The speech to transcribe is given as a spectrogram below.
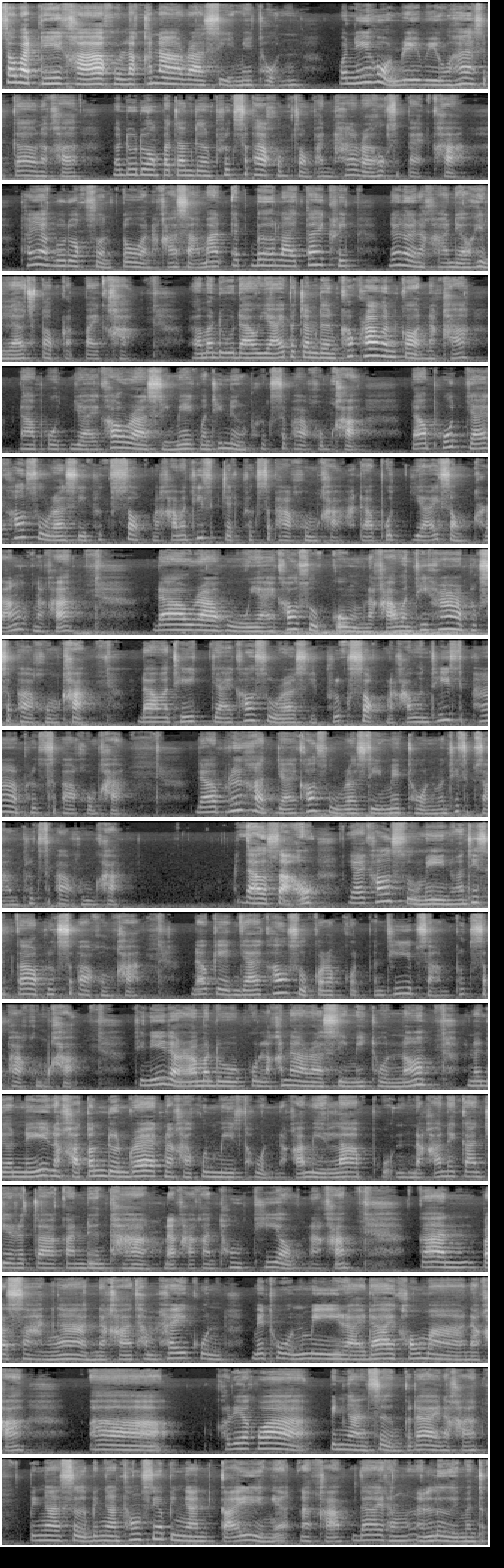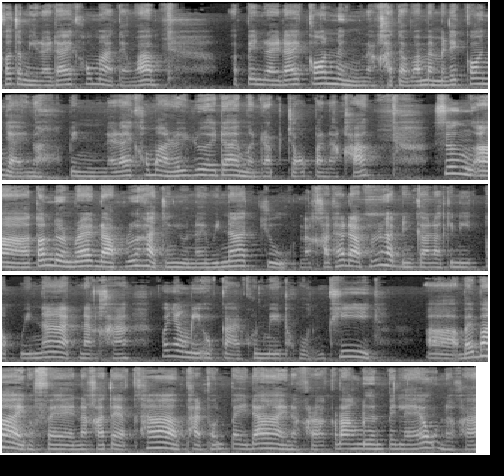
สวัสดีค่ะ คุณลัคนาราศีเมถุน วันนี้โหนรีวิว 59 นะคะ มาดูดวงประจำเดือนพฤษภาคม 2568 ค่ะ ถ้าอยากดูดวงส่วนตัวนะคะ สามารถแอดเบอร์ไลน์ใต้คลิปได้เลยนะคะ เดี๋ยวเห็นแล้วจะตอบกลับไปค่ะ เรามาดูดาวย้ายประจำเดือนคร่าวๆกันก่อนนะคะ ดาวพุธย้ายเข้าราศีเมษวันที่ 1 พฤษภาคมค่ะ ดาวพุธย้ายเข้าสู่ราศีพฤษภนะคะวันที่ 17 พฤษภาคมค่ะ ดาวพุธย้าย2ครั้งนะคะ ดาวราหูย้ายเข้าสู่กลุ่มนะคะ วันที่ 5 พฤษภาคมค่ะ ดาวอาทิตย์ย้ายเข้าสู่ราศีพฤษภนะคะ วันที่ 15 พฤษภาคมค่ะ ดาวพฤหัสย้ายเข้าสู่ราศีเมถุนวันที่ 13 พฤษภาคมค่ะ ดาวเสาร์ย้ายเข้าสู่มีนวันที่ 19 พฤษภาคมค่ะ ดาวเกตย้ายเข้าสู่กรกฎวันที่ 23 พฤษภาคมค่ะ ทีนี้เดี๋ยวเรามาดูคุณลัคนาราศีมิถุนเนาะในเดือนนี้นะคะต้นเดือนแรกนะคะ คุณมีถุนนะคะ มีลาภผลนะคะ ในการเจรจาการเดินทางนะคะ การท่องเที่ยวนะคะการประสานงานนะคะทำให้คุณเมถุนมีรายได้เข้ามานะคะเขาเรียกว่าเป็นงานเสริมก็ได้นะคะ เป็นงานเสริมเป็นงานท่องเที่ยวเป็นงานไกด์อย่างเงี้ยนะคะได้ทั้งนั้นเลยมันก็จะมีรายได้เข้ามาแต่ว่าเป็นรายได้ก้อนหนึ่งนะคะ แต่ว่ามันไม่ได้ก้อนใหญ่เนาะเป็นรายได้เข้ามาเรื่อย ๆ ได้เหมือนรับจ็อบอะนะคะ ซึ่งต้นเดือนแรกดาวพฤหัสยังอยู่ในวินาศจุนะคะ ถ้าดาวพฤหัสเป็นการากินีตกวินาศนะคะ ก็ยังมีโอกาสคนเมถุนที่บายบายกับแฟนนะคะ แต่ถ้าผ่านพ้นไปได้นะคะ กลางเดือนไปแล้วนะคะ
